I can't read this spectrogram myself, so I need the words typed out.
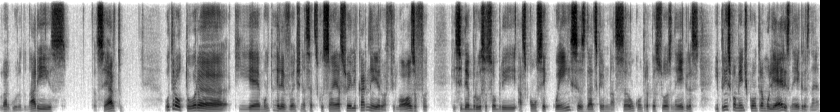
largura do nariz, tá certo? Outra autora que é muito relevante nessa discussão é a Sueli Carneiro, a filósofa que se debruça sobre as consequências da discriminação contra pessoas negras e principalmente contra mulheres negras, né?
